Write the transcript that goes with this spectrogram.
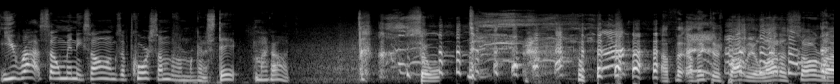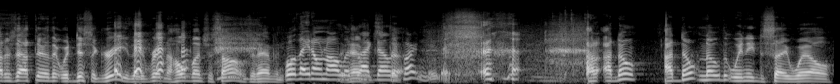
you write so many songs, of course some of them are going to stick. My God. So I, th- I think there's probably a lot of songwriters out there that would disagree that have written a whole bunch of songs that haven't. Well, they don't all look like Dolly. Parton, either. I, I don't. I don't know that we need to say, well,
